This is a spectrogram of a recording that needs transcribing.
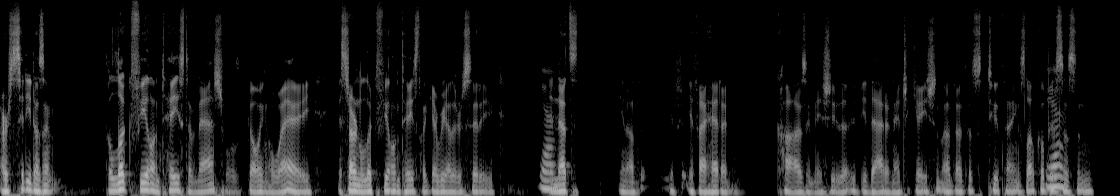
our city doesn't. The look, feel, and taste of Nashville is going away. It's starting to look, feel, and taste like every other city, Yeah. and that's you know, if if I had a cause an issue, that would be that and education. Tho- tho- Those two things: local Yeah. business and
